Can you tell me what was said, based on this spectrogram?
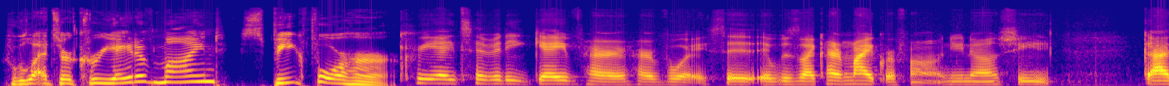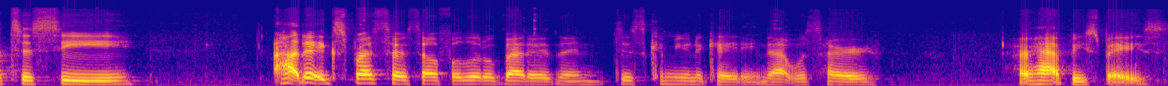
who lets her creative mind speak for her. Creativity gave her her voice. It, it was like her microphone, you know. She got to see how to express herself a little better than just communicating. That was her her happy space.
